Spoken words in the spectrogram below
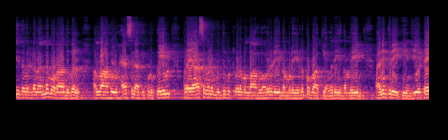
ചെയ്തവരുടെ നല്ല മുറാദുകൾ അള്ളാഹു ഹാസിലാക്കി കൊടുക്കുകയും പ്രയാസങ്ങളും ബുദ്ധിമുട്ടുകളും അള്ളാഹു അവരുടെയും നമ്മുടെ എളുപ്പമാക്കി അവരെയും നമ്മയും അനുഗ്രഹിക്കുകയും ചെയ്യട്ടെ.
